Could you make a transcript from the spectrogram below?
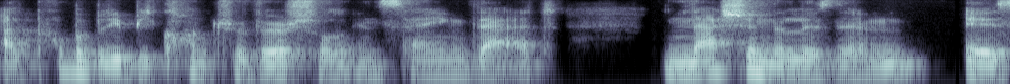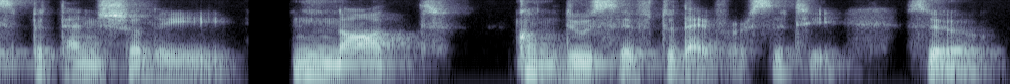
I'll probably be controversial in saying that nationalism is potentially not conducive to diversity. So,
